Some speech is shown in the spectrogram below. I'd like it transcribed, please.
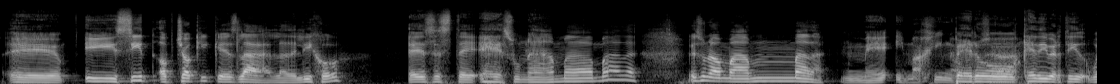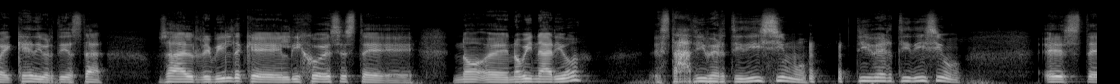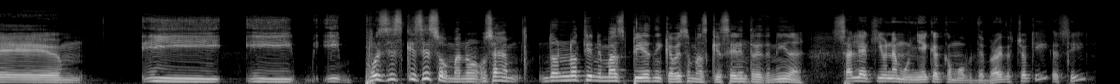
Eh, y Seed of Chucky, que es la, la del hijo, es este, es una mamada. Es una mamada. Me imagino. Pero o sea, qué divertido, güey, qué divertido está. O sea, el reveal de que el hijo es este no, eh, no binario está divertidísimo. divertidísimo. Este. Y, y, y, Pues es que es eso, mano. O sea, no, no tiene más pies ni cabeza más que ser entretenida. Sale aquí una muñeca como The Bride of Chucky, ¿sí?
